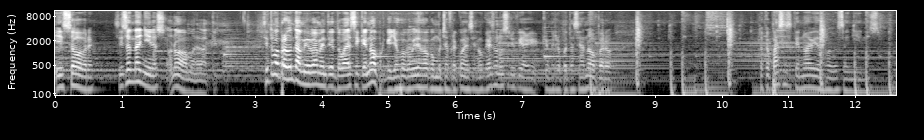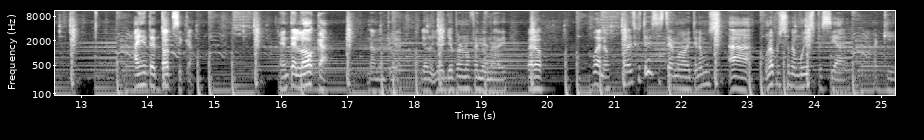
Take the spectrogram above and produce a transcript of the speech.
y sobre si son dañinos o no vamos a debatir. Si tú me preguntas a mí, obviamente te voy a decir que no, porque yo juego videojuegos con mucha frecuencia, aunque eso no significa que, que mi respuesta sea no, pero lo que pasa es que no hay videojuegos dañinos. Hay gente tóxica, gente loca. No, mentira. Yo, yo, yo pero no ofendí a nadie. Pero, bueno, para discutir este tema hoy tenemos a una persona muy especial aquí.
